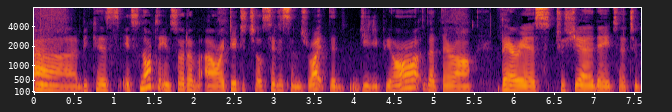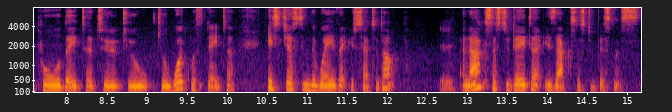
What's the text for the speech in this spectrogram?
Uh, because it's not in sort of our digital citizens, right? The GDPR that there are barriers to share data, to pool data, to to to work with data. It's just in the way that you set it up. And access to data is access to business.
